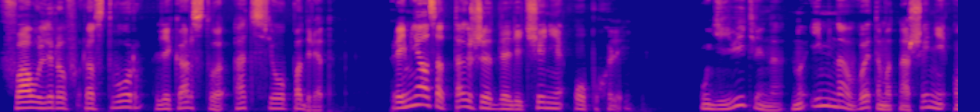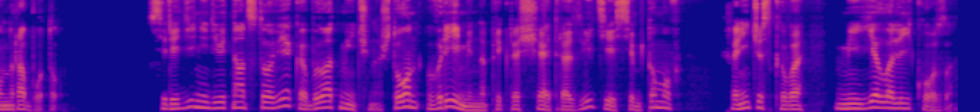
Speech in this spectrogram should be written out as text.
Фаулеров раствор – лекарство от всего подряд. Применялся также для лечения опухолей. Удивительно, но именно в этом отношении он работал. В середине 19 века было отмечено, что он временно прекращает развитие симптомов хронического миелолейкоза,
